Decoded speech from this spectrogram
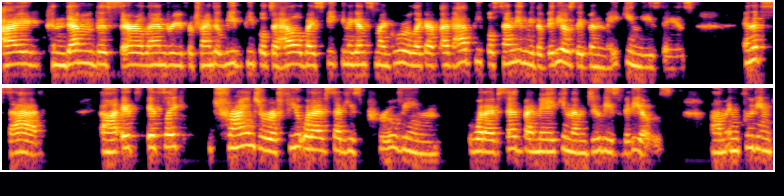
I condemn this Sarah Landry for trying to lead people to hell by speaking against my guru. Like I've, I've had people sending me the videos they've been making these days, and it's sad. Uh, it's it's like trying to refute what I've said. He's proving what I've said by making them do these videos, um, including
